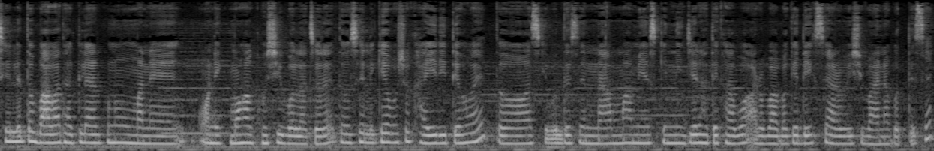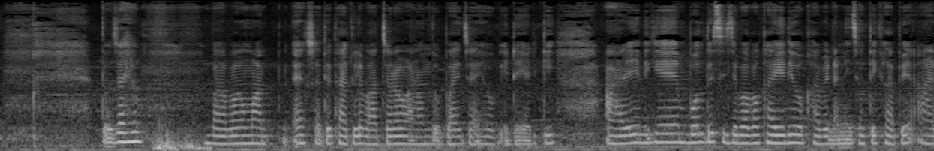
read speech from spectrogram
ছেলে তো বাবা থাকলে আর কোনো মানে অনেক মহা খুশি বলা চলে। তো ছেলেকে অবশ্য খাইয়ে দিতে হয়। তো আজকে বলতেছে, না, মা, আমি আজকে নিজের হাতে খাব। আর বাবাকে দেখছে আরও বেশি বায়না করতেছে। তো যাই হোক বাবা মা একসাথে থাকলে বাচ্চারাও আনন্দ পায় যাই হোক এটাই আর কি। আর এদিকে বলতেছি যে বাবা খাইয়ে দিও খাবে না, নিজ হাতে খাবে। আর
